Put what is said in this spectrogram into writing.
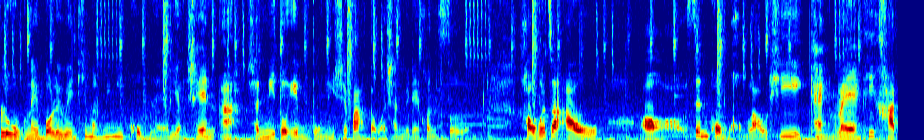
ปลูกในบริเวณที่มันไม่มีผมแล้ว อย่างเช่นอะฉันมีตัว M ตรงนี้ใช่ปะแต่ว่าฉันไม่ได้คอนเซิร์นเขาก็จะเอาเออเส้นผมของเราที่แข็งแรงที่คัด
